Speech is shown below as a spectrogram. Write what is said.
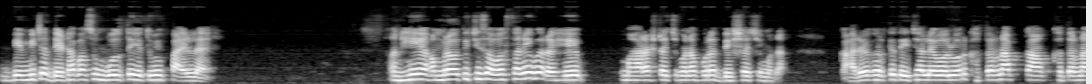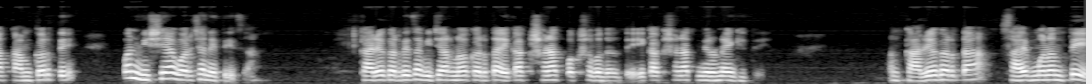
बेंबीच्या देठापासून बोलते हे तुम्ही पाहिलंय. आणि हे अमरावतीचीच अवस्था नाही बरं हे महाराष्ट्राची म्हणा पुऱ्या देशाची म्हणा. कार्यकर्ते त्याच्या लेवलवर खतरनाक काम खतरनाक काम करते पण विषय वरच्या नेतेचा कार्यकर्त्याचा विचार न करता एका क्षणात पक्ष बदलते एका क्षणात निर्णय घेते. आणि कार्यकर्ता साहेब म्हणून ते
